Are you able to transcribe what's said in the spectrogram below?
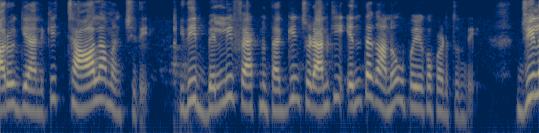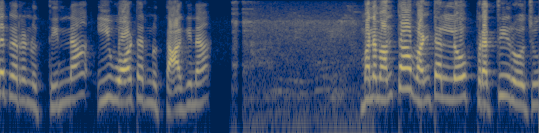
ఆరోగ్యానికి చాలా మంచిది. ఇది బెల్లీ ఫ్యాట్ను తగ్గించడానికి ఎంతగానో ఉపయోగపడుతుంది. జీలకర్రను తిన్నా ఈ వాటర్ను తాగినా మనమంతా వంటల్లో ప్రతిరోజు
